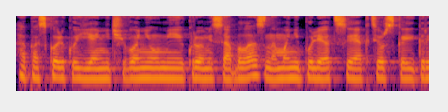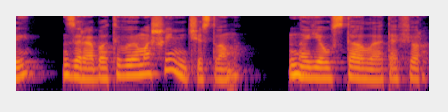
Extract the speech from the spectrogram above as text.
А поскольку я ничего не умею, кроме соблазна, манипуляции актерской игры, зарабатываю мошенничеством. Но я устала от афер.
